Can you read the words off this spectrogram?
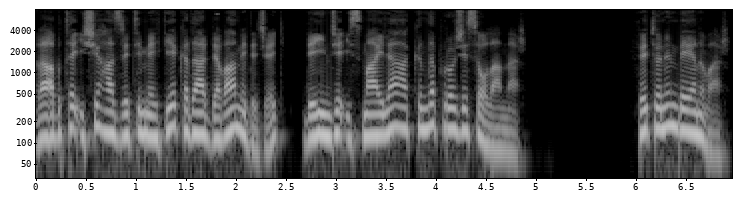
Rabıta işi Hazreti Mehdi'ye kadar devam edecek, deyince İsmaila hakkında projesi olanlar. FETÖ'nün beyanı var.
